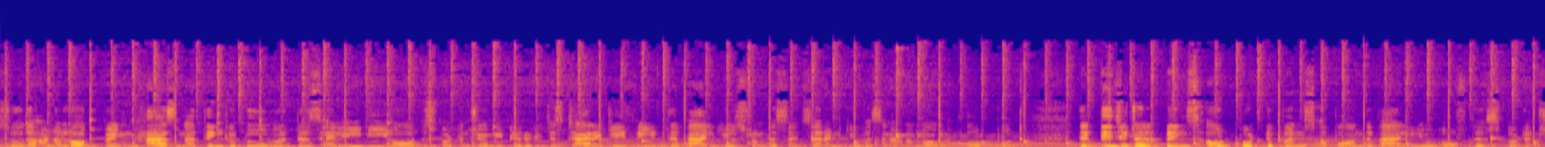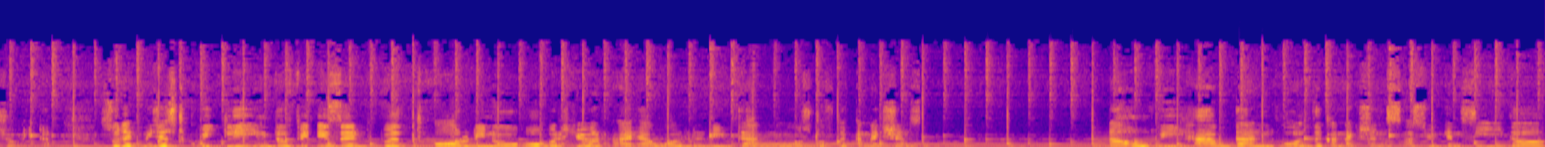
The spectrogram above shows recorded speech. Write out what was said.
So the analog pin has nothing to do with this LED or this potentiometer. It just directly read the values from the sensor and give us an analog output. The digital pin's output depends upon the value of this potentiometer. So let me just quickly interface it with Arduino over here. I have already done most of the connections. Now we have done all the connections. As you can see, the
